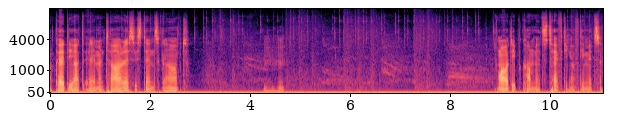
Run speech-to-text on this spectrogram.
Okay, die hat Elementarresistenz gehabt. Mhm. Oh, die bekommen jetzt heftig auf die Mütze.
